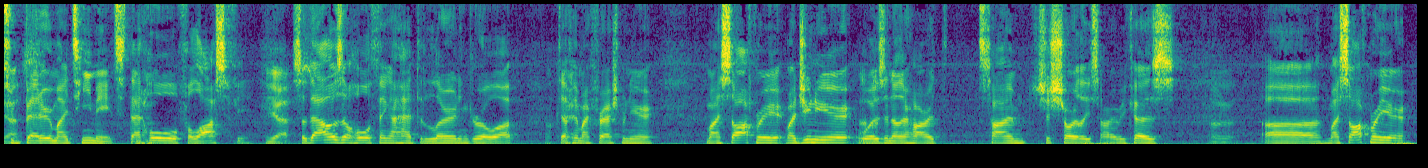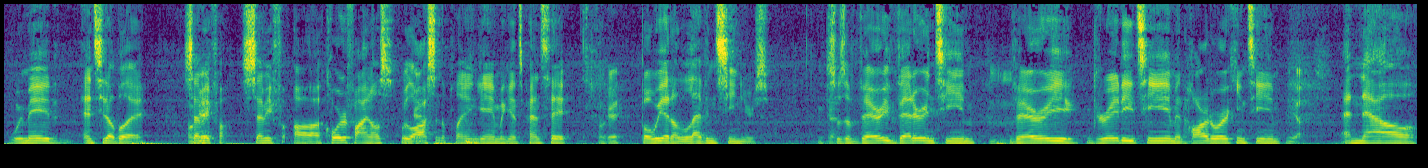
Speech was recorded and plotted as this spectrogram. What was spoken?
to better my teammates. That Mhm. whole philosophy. Yeah. So that was a whole thing I had to learn and grow up. Okay. Definitely my freshman year. My sophomore year, my junior year Uh-huh. was another hard time. Just shortly, sorry, because Uh, uh, my sophomore year we made NCAA semi Okay. semi uh, quarterfinals. We Okay. lost in the playing game against Penn State, okay. but we had 11 seniors. Okay. So it was a very veteran team, Mhm. very gritty team, and hardworking team. yeah. And now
